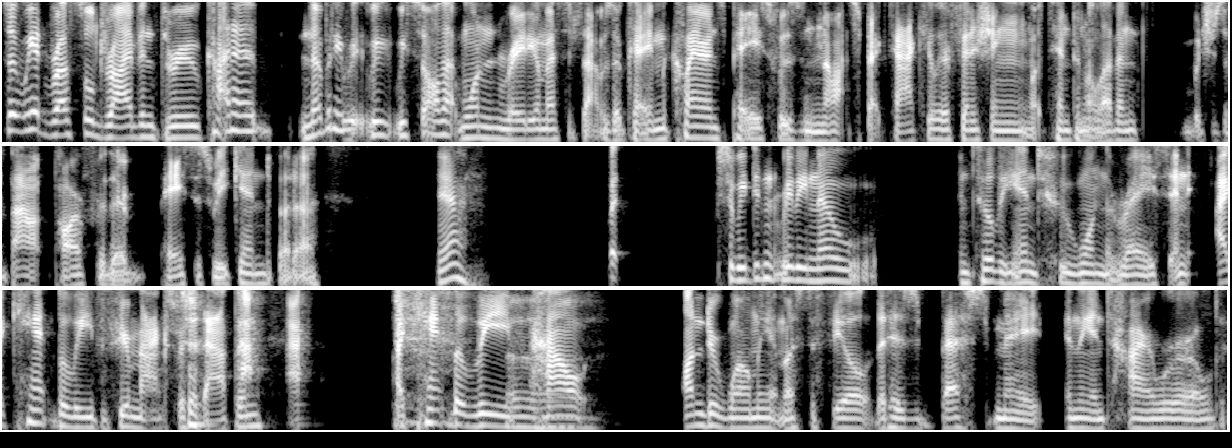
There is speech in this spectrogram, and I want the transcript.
So we had Russell driving through kind of nobody we, we saw that one radio message that was okay. McLaren's pace was not spectacular, finishing what 10th and 11th, which is about par for their pace this weekend, but uh yeah. But so we didn't really know until the end who won the race and I can't believe if you're Max Verstappen, I can't believe how underwhelming it must have felt that his best mate in the entire world,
